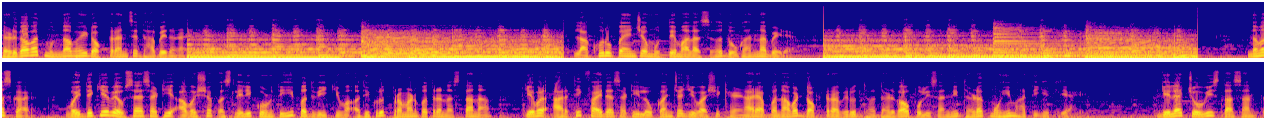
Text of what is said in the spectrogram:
दडगावात मुन्नाभाई डॉक्टरांचे धाबे दणाणले लाखो रुपयांच्या मुद्देमालासह दोघांना बेड्या. नमस्कार वैद्यकीय व्यवसायासाठी आवश्यक असलेली कोणतीही पदवी किंवा अधिकृत प्रमाणपत्र नसताना केवळ आर्थिक फायद्यासाठी लोकांच्या जीवाशी खेळणाऱ्या बनावट डॉक्टराविरुद्ध धडगाव पोलिसांनी धडक मोहीम हाती घेतली आहे. गेल्या चोवीस तासांत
